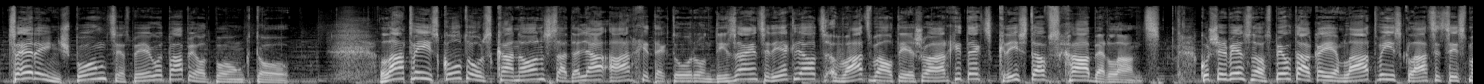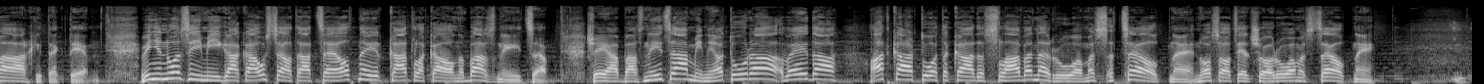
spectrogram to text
Ceriņš, punkts, iespēja iegūt papildu punktu. Latvijas kultūras kanona sadaļā arhitektūra un dizains ir iekļauts Vācu baltiešu arhitekts Kristofs Haberlands, kurš ir viens no spilgtākajiem Latvijas klasicismā arhitektiem. Viņa nozīmīgākā uzceltā celtne ir Katla kalna baznīca. Šajā baznīcā miniatūrā veidā atkārtota kāda slavena Romas celtne. Nosauciet šo Romas celtni!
